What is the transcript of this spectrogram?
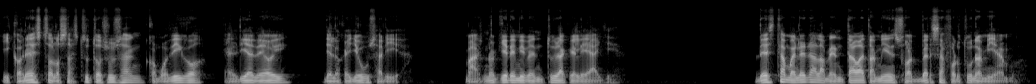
Y con esto los astutos usan, como digo, el día de hoy, de lo que yo usaría. Mas no quiere mi ventura que le halle. De esta manera lamentaba también su adversa fortuna mi amo,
